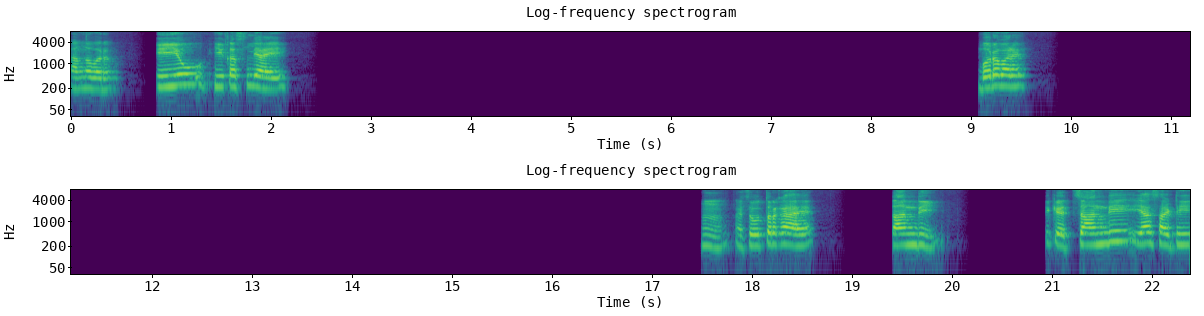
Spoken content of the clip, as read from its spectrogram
सांगा बरं. एयू ही कसली आहे? बरोबर आहे. हम्म याचं उत्तर काय आहे? चांदी. ठीक आहे चांदी यासाठी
